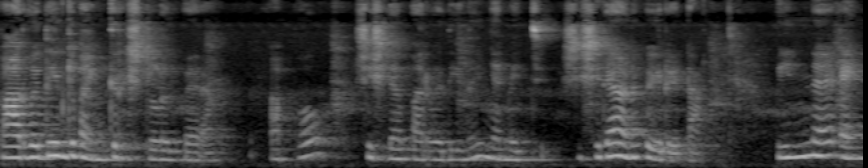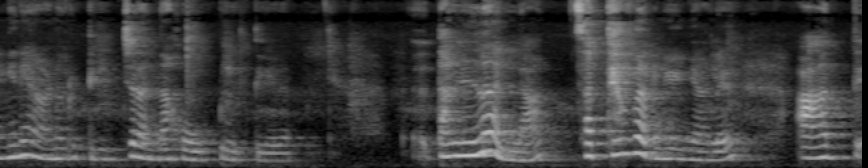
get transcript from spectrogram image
പാർവതി എനിക്ക് ഭയങ്കര ഇഷ്ടമുള്ള ഒരു പേരാണ് അപ്പോൾ ശിശിര പാർവതി എന്ന് ഞാൻ വെച്ച്. ശിശിരയാണ് പേര് കേട്ടോ. പിന്നെ എങ്ങനെയാണ് ഒരു ടീച്ചർ എന്ന ഹോപ്പിൽ എത്തിയത് തള്ളല്ല സത്യം പറഞ്ഞു കഴിഞ്ഞാൽ ആദ്യ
